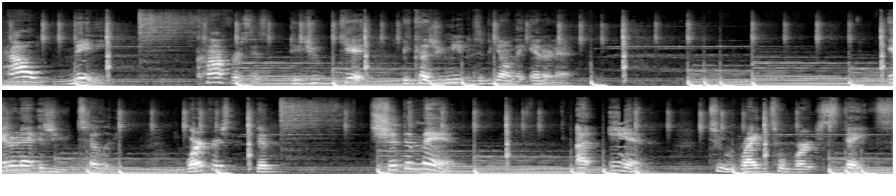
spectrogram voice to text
how many conferences did you get because you needed to be on the internet? Internet is a utility. Workers that should demand an end to right to work states.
